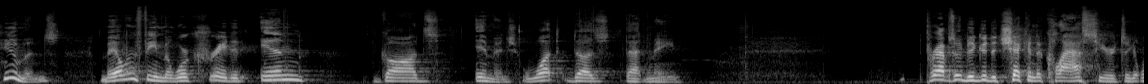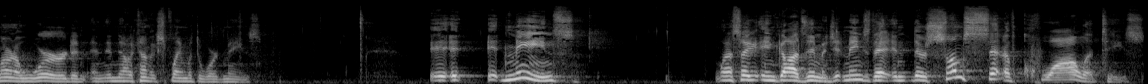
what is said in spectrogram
humans, male and female, were created in God's image. What does that mean? Perhaps it would be good to check into class here to learn a word and, and I'll kind of explain what the word means. It, it, means when I say in God's image, it means that in, there's some set of qualities.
